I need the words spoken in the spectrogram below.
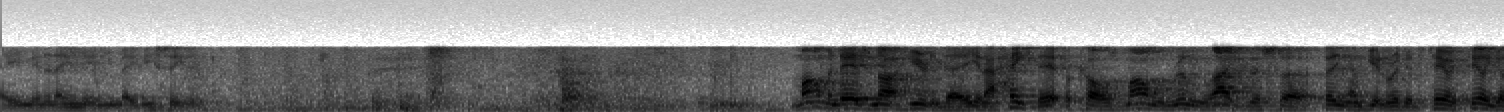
Amen and amen. You may be seated. Mom and Dad's not here today, and I hate that because Mom would really like this uh, thing I'm getting ready to tell, tell you.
